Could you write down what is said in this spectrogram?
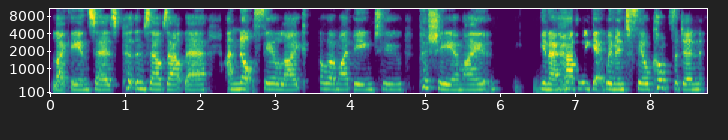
like Ian says, put themselves out there and not feel like, oh, am I being too pushy? Am I, you know, how do we get women to feel confident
